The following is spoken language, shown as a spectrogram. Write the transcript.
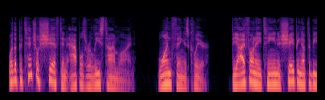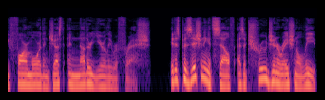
or the potential shift in Apple's release timeline, one thing is clear. The iPhone 18 is shaping up to be far more than just another yearly refresh. It is positioning itself as a true generational leap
